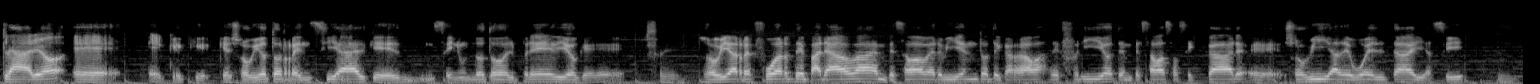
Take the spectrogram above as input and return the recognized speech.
Claro, eh, eh, que, que, que llovió torrencial, que se inundó todo el predio, que Sí. llovía re fuerte, paraba, empezaba a haber viento, te cagabas de frío, te empezabas a secar, eh, llovía de vuelta y así. Mm.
